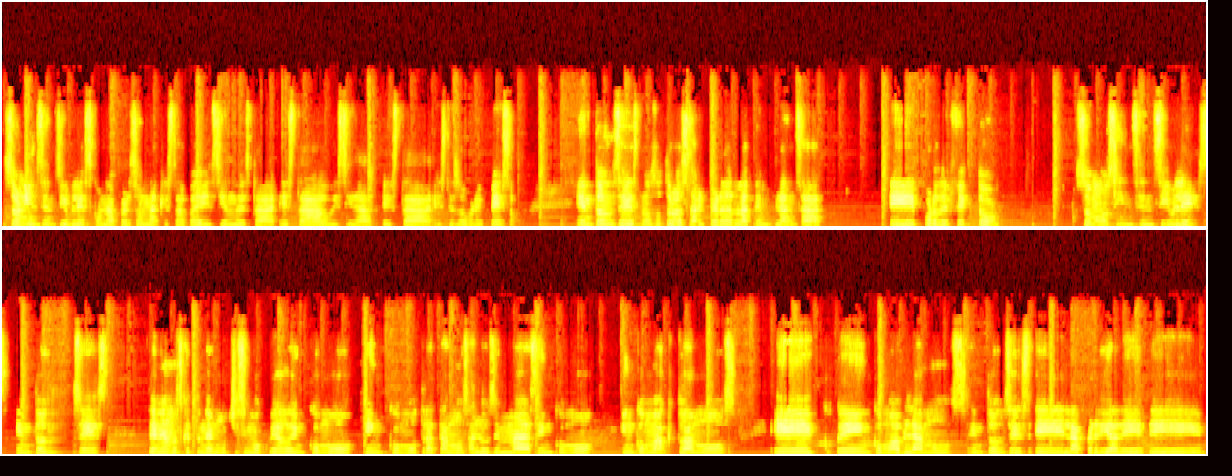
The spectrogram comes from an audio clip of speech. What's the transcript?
son insensibles con la persona que está padeciendo esta, esta obesidad, esta, este sobrepeso. Entonces, nosotros al perder la templanza eh, por defecto, somos insensibles. Entonces, tenemos que tener muchísimo cuidado en cómo, en cómo tratamos a los demás, en cómo, en cómo actuamos, eh, en cómo hablamos. Entonces, eh, la pérdida de,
